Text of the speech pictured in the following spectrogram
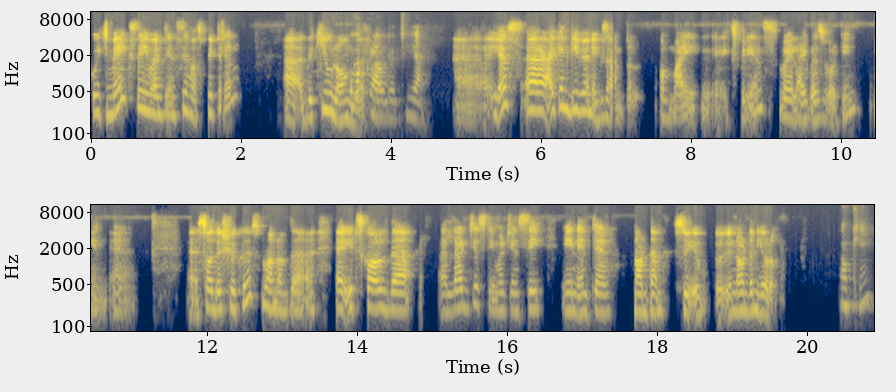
which makes the emergency hospital uh, the queue longer. Overcrowded, yeah. Uh, yes, uh, I can give you an example of my experience while I was working in uh, uh, Södersjukhuset, one of the, uh, it's called the uh, largest emergency in entire northern northern Europe. Okay.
